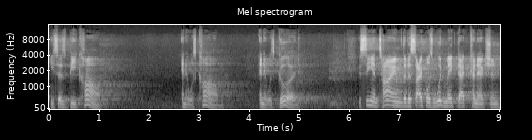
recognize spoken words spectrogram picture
he says, Be calm. And it was calm, and it was good. You see, in time, the disciples would make that connection,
